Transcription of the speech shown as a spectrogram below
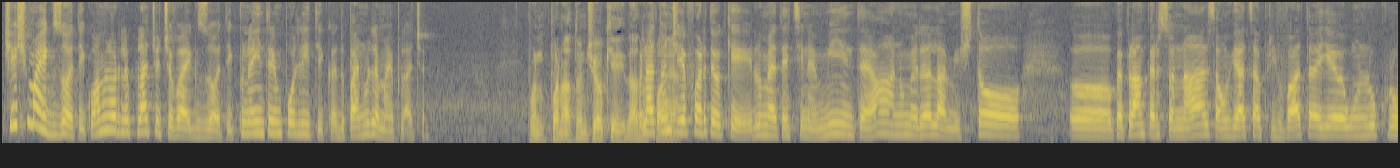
Și e și mai exotic. Oamenilor le place ceva exotic. Până intri în politică, după aia nu le mai place. până, până atunci e ok, dar Până după atunci aia... e foarte ok. Lumea te ține minte, a, numele ăla mișto, uh, pe plan personal sau în viața privată e un lucru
